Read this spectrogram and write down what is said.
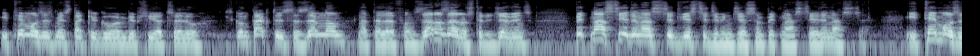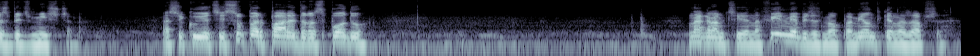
I ty możesz mieć takie gołębie przyjacielu. Skontaktuj się ze mną na telefon 0049 15 11 290 15 11. I ty możesz być mistrzem. Naszykuję ci super parę do rozpłodu. Nagram ci je na filmie, będziesz miał pamiątkę na zawsze.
